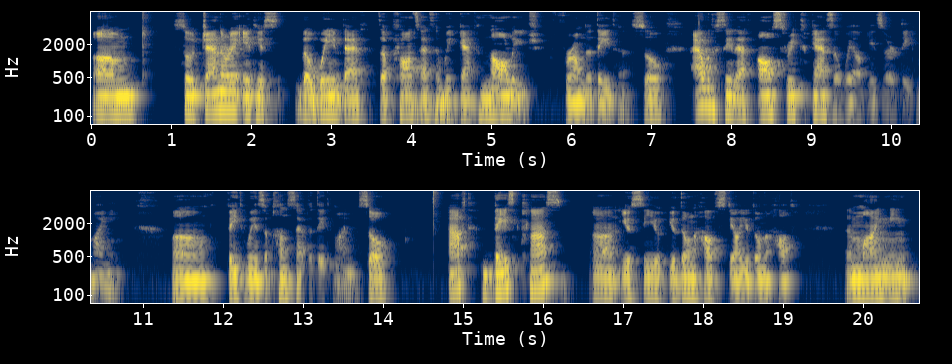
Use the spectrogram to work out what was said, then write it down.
Um, so generally, it is the way that the process we get knowledge from the data. So I would say that all three together will be the data mining, um, fit with the concept of data mining. So after this class, uh, you see you, you don't know how to still you don't know how to mining,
